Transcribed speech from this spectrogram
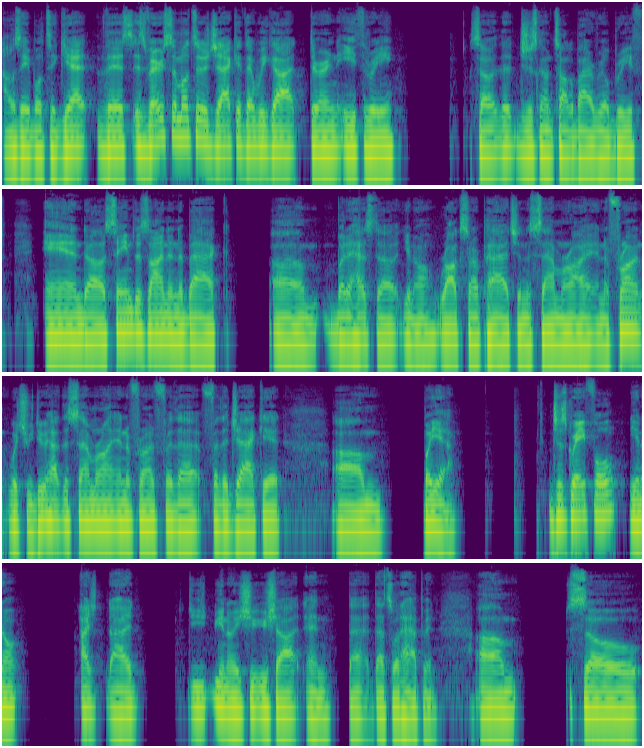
I was able to get this. It's very similar to the jacket that we got during E3. So just going to talk about it real brief. And uh, same design in the back, um, but it has the you know Rockstar patch and the samurai in the front, which we do have the samurai in the front for the for the jacket. Um, but yeah, just grateful. You know, I I you, you know you shoot your shot, and that that's what happened. Um, so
